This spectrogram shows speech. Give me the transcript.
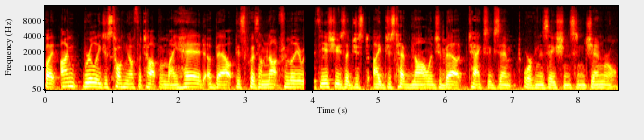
but I'm really just talking off the top of my head about this because I'm not familiar with the issues. I just I just have knowledge about tax exempt organizations in general.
